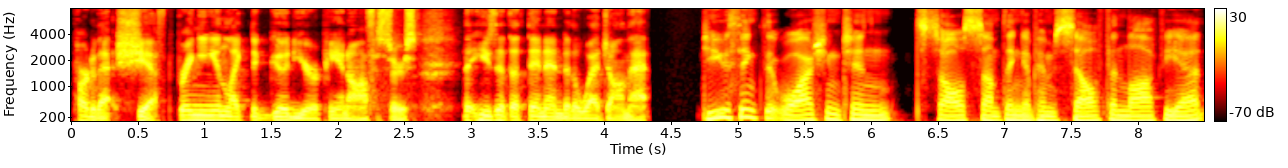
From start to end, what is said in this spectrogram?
part of that shift, bringing in like the good European officers. That he's at the thin end of the wedge on that. Do you think that Washington saw something of himself in Lafayette?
